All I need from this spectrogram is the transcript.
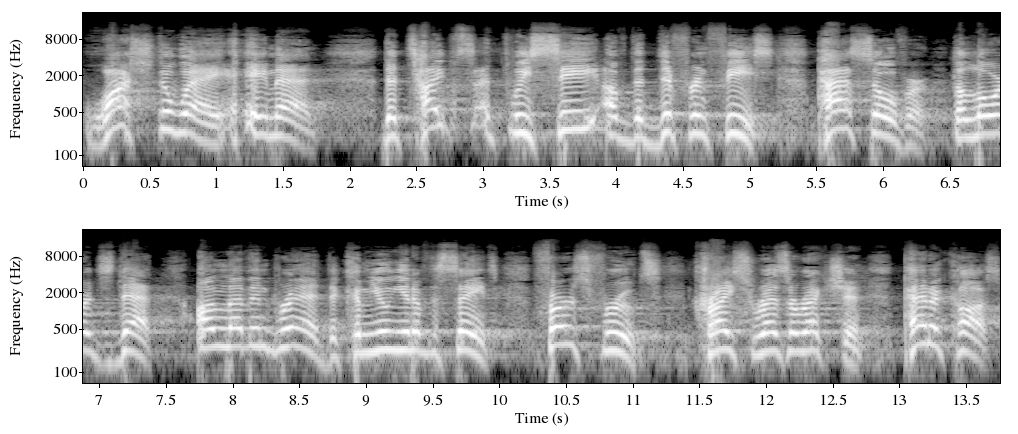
washed away. Amen. The types that we see of the different feasts Passover, the Lord's death, unleavened bread, the communion of the saints, first fruits, Christ's resurrection, Pentecost,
